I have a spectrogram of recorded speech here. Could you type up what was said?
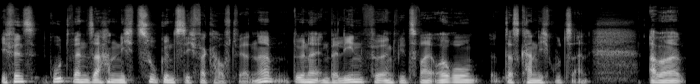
ich finde es gut, wenn Sachen nicht zu günstig verkauft werden. Ne? Döner in Berlin für irgendwie zwei Euro, das kann nicht gut sein. Aber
